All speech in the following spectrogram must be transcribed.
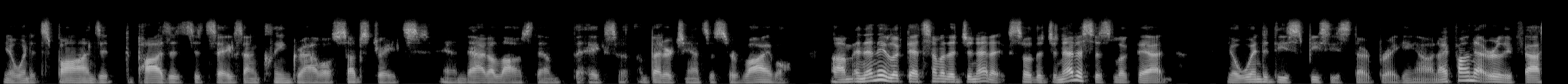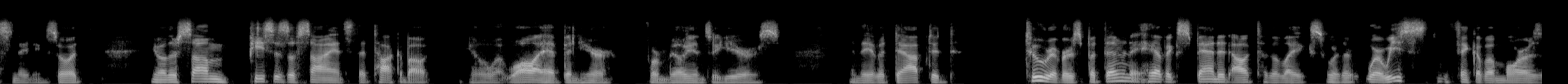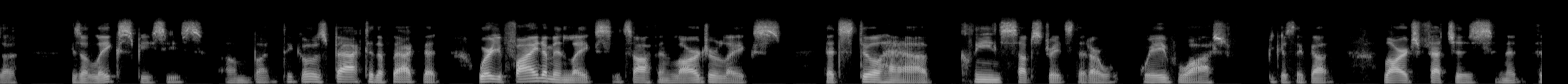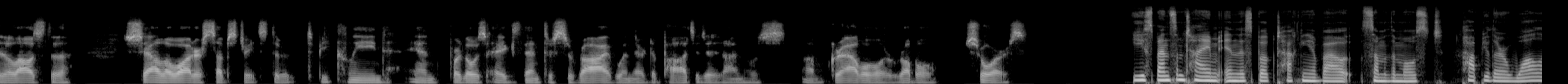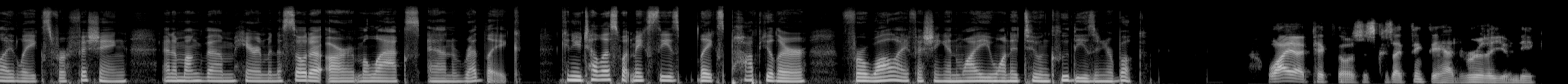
you know, when it spawns, it deposits its eggs on clean gravel substrates, and that allows them, the eggs, a, a better chance of survival. Um, and then they looked at some of the genetics. So the geneticists looked at, you know, when did these species start breaking out? And I found that really fascinating. So it, you know, there's some pieces of science that talk about, you know, what walleye have been here for millions of years, and they have adapted to rivers, but then they have expanded out to the lakes where where we think of them more as a as a lake species. Um, but it goes back to the fact that where you find them in lakes, it's often larger lakes that still have clean substrates that are wave washed because they've got large fetches and it, it allows the shallow water substrates to, to be cleaned and for those eggs then to survive when they're deposited on those um, gravel or rubble shores. You spend some time in this book talking about some of the most popular walleye lakes for fishing, and among them here in Minnesota are Mille Lacs and Red Lake. Can you tell us what makes these lakes popular for walleye fishing and why you wanted to include these in your book? Why I picked those is because I think they had really unique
